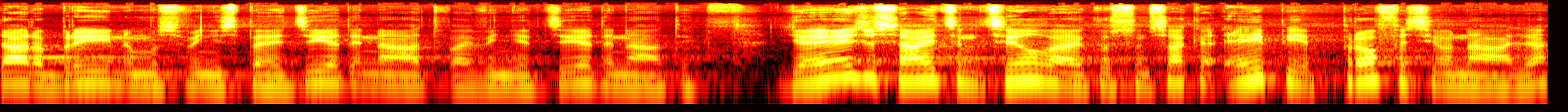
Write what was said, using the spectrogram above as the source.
dara brīnumus, viņi spēj dziedināt vai viņi ir dziedināti. Jēzus aicina cilvēkus un saka, ej pie profesionāļa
